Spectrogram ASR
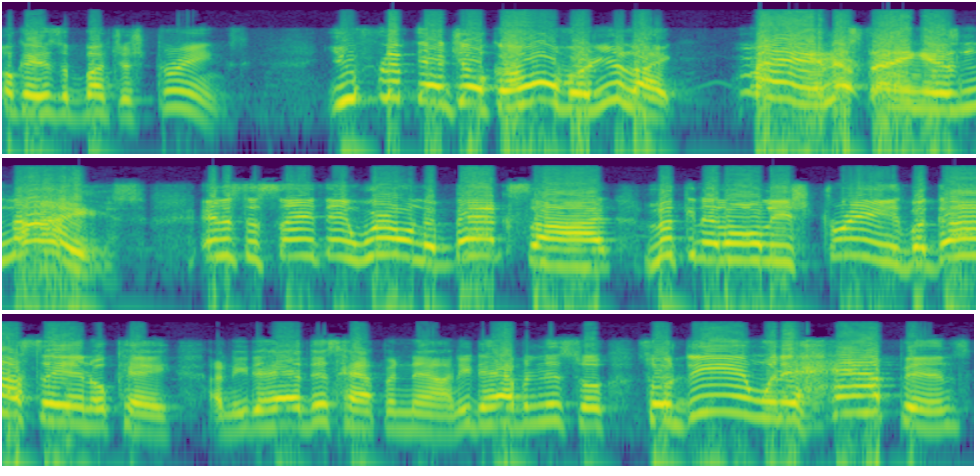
okay, there's a bunch of strings. You flip that joker over and you're like, man, this thing is nice. And it's the same thing. We're on the backside looking at all these strings, but God's saying, okay, I need to have this happen now. I need to happen this. So, so then when it happens,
